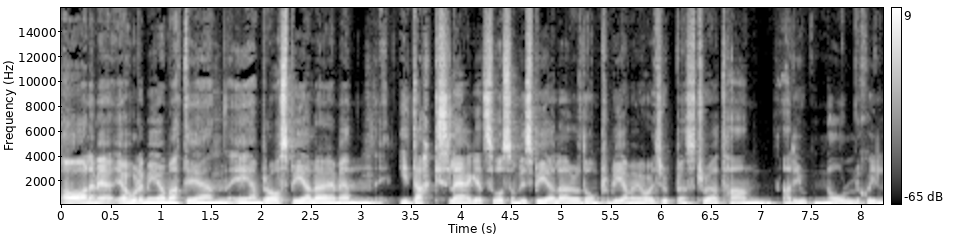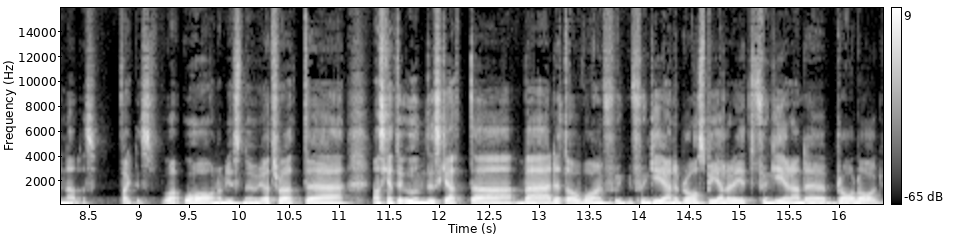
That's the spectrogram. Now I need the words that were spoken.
Ja, nej, jag, jag håller med om att det är en, är en bra spelare, men i dagsläget så som vi spelar och de problemen vi har i truppen så tror jag att han hade gjort noll skillnad. Alltså faktiskt och ha honom just nu. Jag tror att eh, man ska inte underskatta värdet av att vara en fungerande bra spelare i ett fungerande bra lag.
